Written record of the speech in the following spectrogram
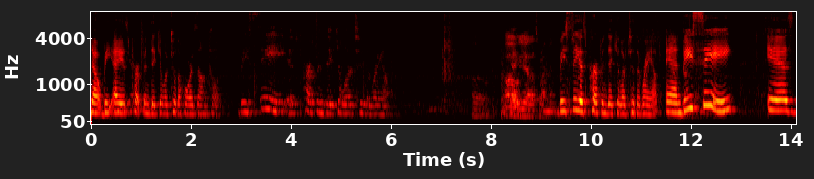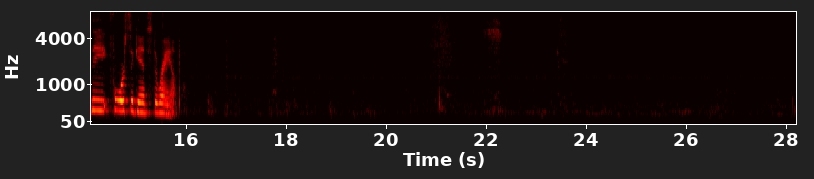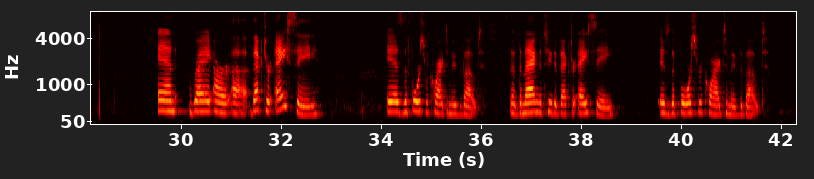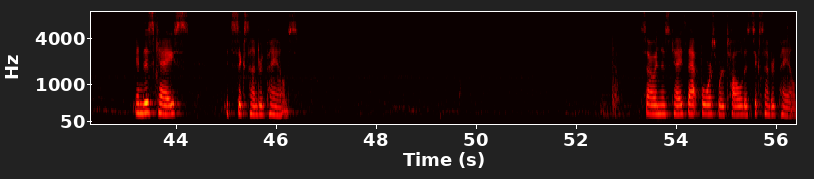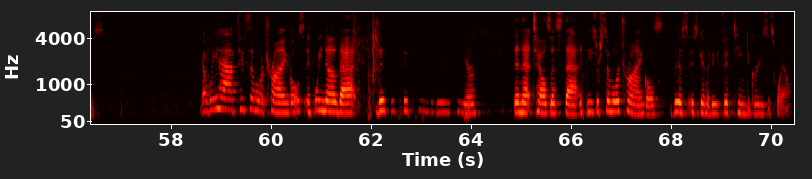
No, BA is perpendicular to the horizontal. BC is perpendicular to the ramp. Oh. Oh, Okay. yeah, that's what I meant. BC is perpendicular to the ramp. And BC is the force against the ramp. And ray or uh, vector AC is the force required to move the boat. The, the magnitude of vector AC is the force required to move the boat. In this case, it's 600 pounds. So in this case, that force we're told is 600 pounds. Now we have two similar triangles. If we know that this is 15 degrees here, then that tells us that if these are similar triangles, this is going to be 15 degrees as well.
